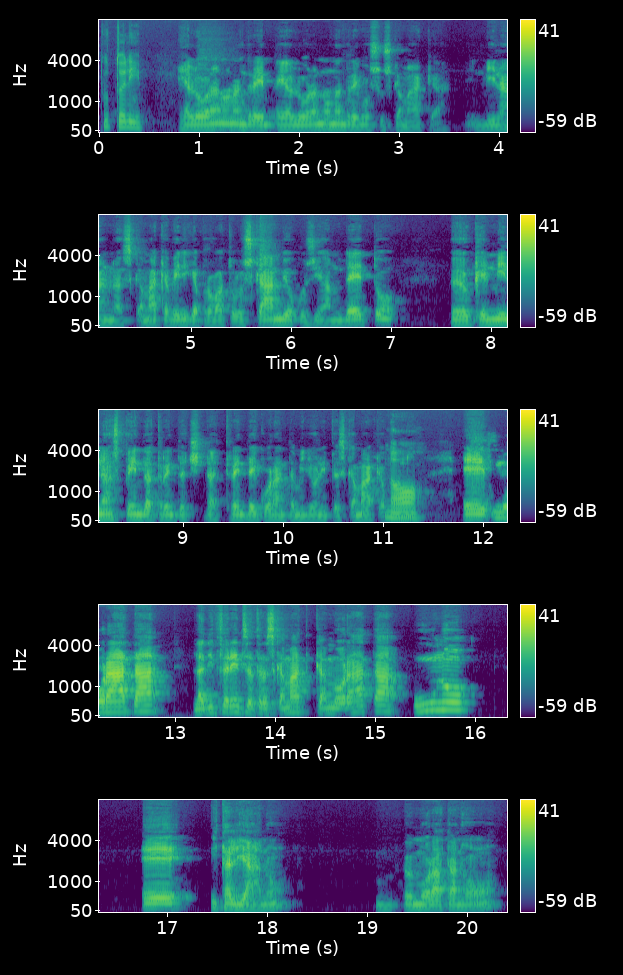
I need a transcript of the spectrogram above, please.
Tutto lì. E allora non, andremo, e allora non andremo su Scamacca. Il Milan, Scamacca, vedi che ha provato lo scambio, così hanno detto eh, che il Milan spenda 30, da 30 ai 40 milioni per Scamacca. No. E Morata, la differenza tra Scamacca e Morata, uno è italiano, eh, Morata no,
